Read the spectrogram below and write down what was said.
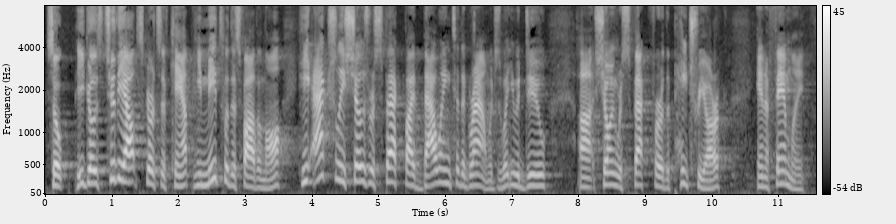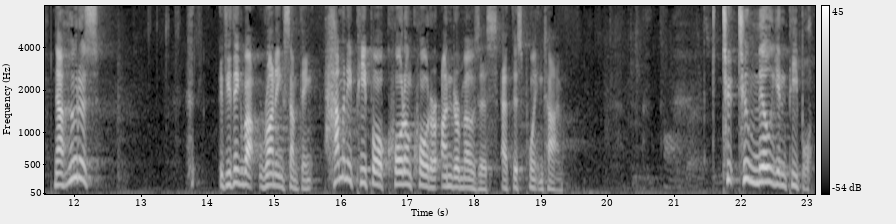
So he goes to the outskirts of camp. He meets with his father in law. He actually shows respect by bowing to the ground, which is what you would do, uh, showing respect for the patriarch in a family. Now, who does, if you think about running something, how many people, quote unquote, are under Moses at this point in time? Two, two million people.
